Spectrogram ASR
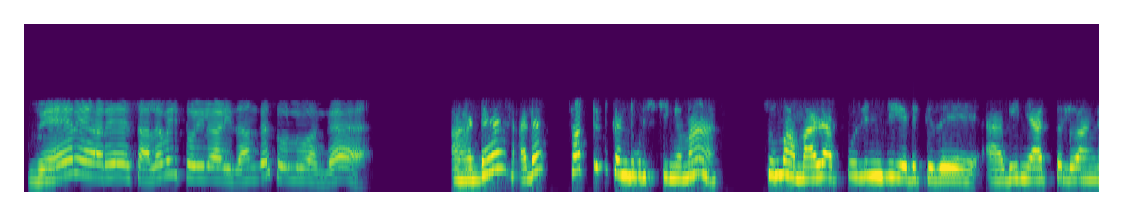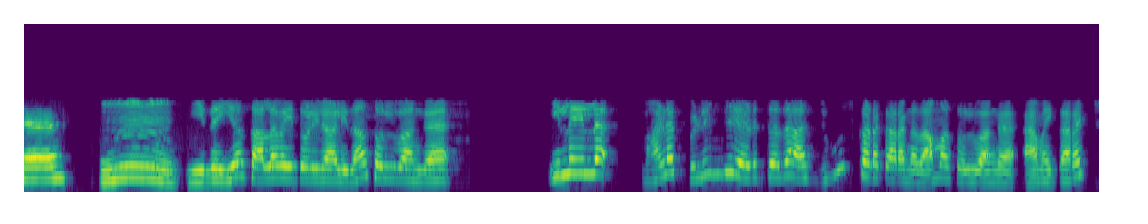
வேற யாரு? சலவை தொழிலாளி தாங்க சொல்லுவாங்க. அட அட சட்டுன்னு கண்டுபிடிச்சிட்டீங்கம்மா. சும்மா மழை புழிஞ்சு எடுக்குது அப்படின்னு யார் சொல்லுவாங்க? ம் இதையும் சலவை தொழிலாளி தான் சொல்லுவாங்க. இல்ல இல்ல மழை பிழிஞ்சு எடுத்ததா ஜூஸ் கடைக்காரங்க தாம்மா சொல்லுவாங்க. ஆமை கரெக்ட்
